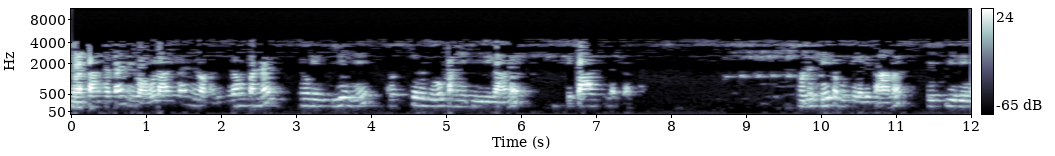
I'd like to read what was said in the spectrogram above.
මේවා සංකතයි මේවා ඕලාරිකයි මේවා පරිසම්පන්නයි යෝගෙන් කියන්නේ කොච්චර දෝ කණේ තීරි ගන්න එපා කියලා කියනවා. මොකද මේක පුද්ගලගේ තාම එක්කී කියන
